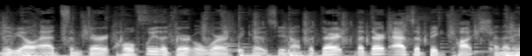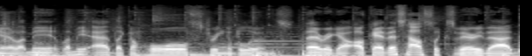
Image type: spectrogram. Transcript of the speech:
Maybe I'll add some dirt. Hopefully the dirt will work because, you know, the dirt the dirt adds a big touch. And then here, let me let me add like a whole string of balloons. There we go. Okay, this house looks very bad.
